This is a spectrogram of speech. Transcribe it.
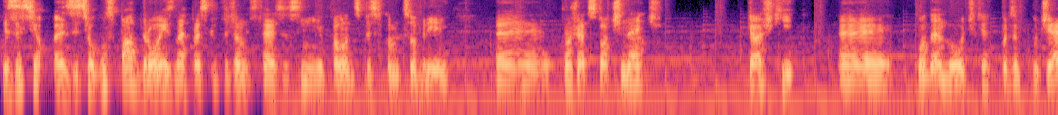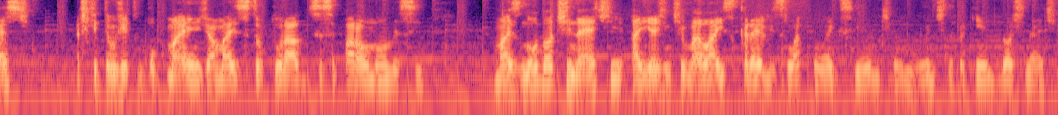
existem existe alguns padrões, né, para escrita de nome de teste, assim, falando especificamente sobre é, projetos. Que eu acho que é, quando é Node, que é, por exemplo, o Jest, acho que tem um jeito um pouco mais, já mais estruturado de você separar o nome, assim. Mas no .NET, aí a gente vai lá e escreve, sei lá, com XUnit ou Unity, né, para quem é de .NET,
